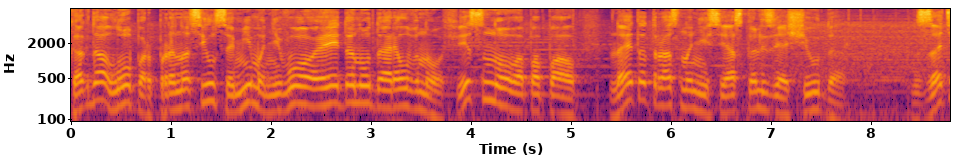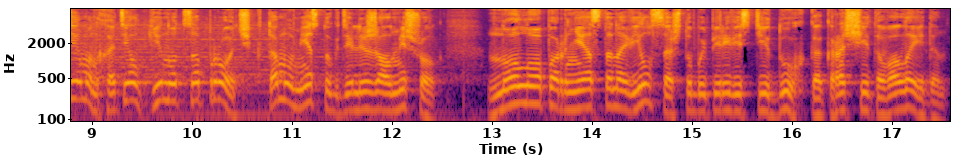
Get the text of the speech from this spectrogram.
Когда лопар проносился мимо него, Эйден ударил вновь и снова попал, на этот раз нанеся скользящий удар. Затем он хотел кинуться прочь, к тому месту, где лежал мешок. Но лопар не остановился, чтобы перевести дух, как рассчитывал Эйден,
